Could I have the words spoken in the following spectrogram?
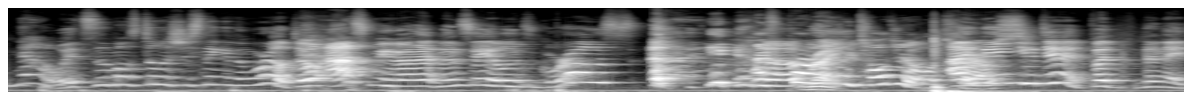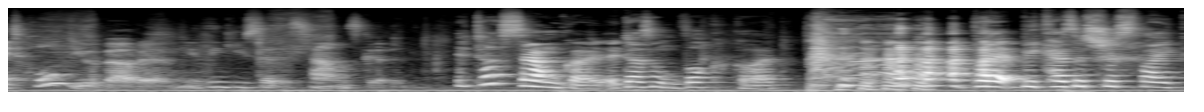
No, it's the most delicious thing in the world. Don't ask me about it and then say it looks gross. you I know? probably Right. told you it looks I think you did, but then they told you about it, and you think you said it sounds good. It does sound good. It doesn't look good, but because it's just like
